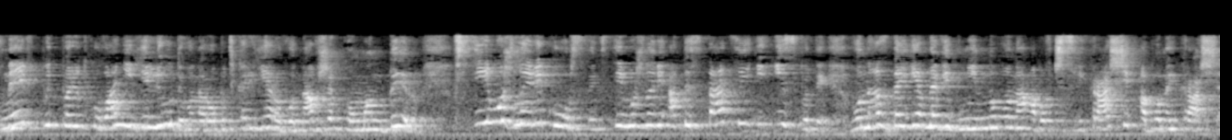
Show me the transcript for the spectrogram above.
В неї в підпорядкуванні є люди, вона робить кар'єру, вона вже командир. Всі можливі курси, всі можливі атестації і іспити вона здає на відмінно, вона або в числі кращих, або найкраща.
